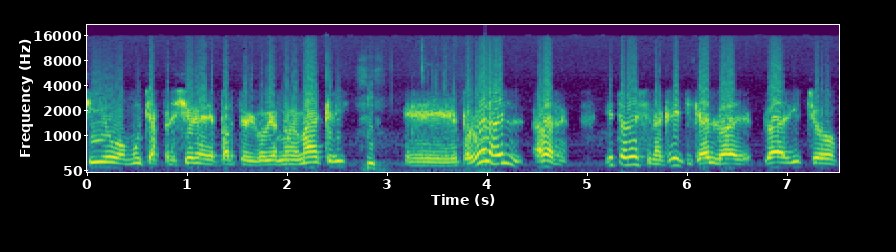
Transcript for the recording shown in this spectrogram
Sí hubo muchas presiones de parte del gobierno de Macri. eh, porque bueno, él, a ver, esto no es una crítica, él lo ha, lo ha dicho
